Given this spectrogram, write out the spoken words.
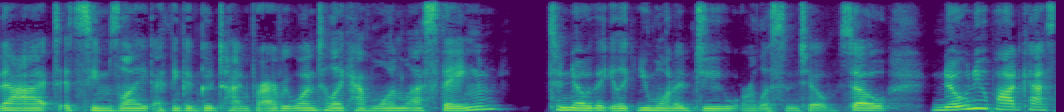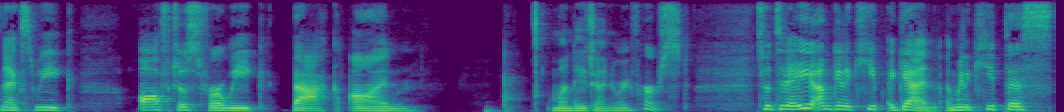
that it seems like I think a good time for everyone to like have one less thing to know that you like you want to do or listen to. So, no new podcast next week, off just for a week, back on Monday, January 1st. So today I'm going to keep, again, I'm going to keep this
